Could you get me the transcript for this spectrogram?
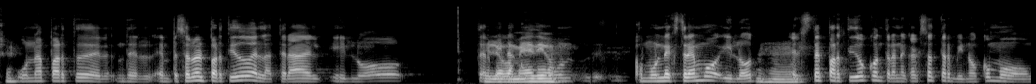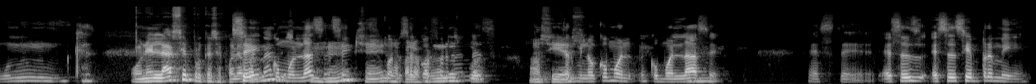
Sí. una parte del, del empezaron el partido de lateral y luego termina luego medio. un, como un extremo y luego este partido contra Necaxa terminó como un ¿qué? Un enlace porque sacó a sí, Fernández. como enlace, sí, lo cuando sacó sacó a Fernández por- Fernández Así es. terminó como, en- como enlace. Este, ese es, ese es siempre mi,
